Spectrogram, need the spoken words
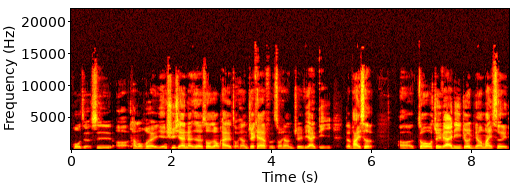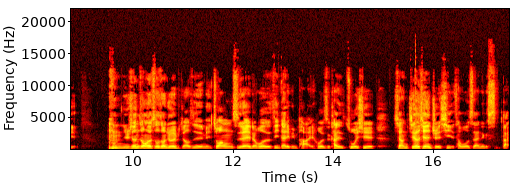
或者是呃，他们会延续现在男生的受众，开始走向 JKF，走向 JVID 的拍摄。呃，走 JVID 就会比较卖色一点，女生众的受众就会比较是美妆之类的，或者是自己代理品牌，或者是开始做一些像结合线的崛起，也差不多是在那个时代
